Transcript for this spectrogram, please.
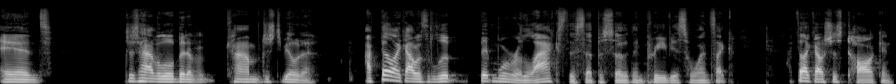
And just have a little bit of a calm just to be able to I felt like I was a little bit more relaxed this episode than previous ones. Like I feel like I was just talking.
